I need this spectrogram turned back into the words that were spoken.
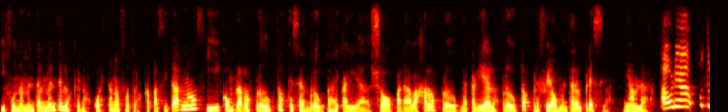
Y fundamentalmente los que nos cuesta a nosotros capacitarnos y comprar los productos que sean productos de calidad. Yo, para bajar los la calidad de los productos, prefiero aumentar el precio, ni hablar. Ahora, otra,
